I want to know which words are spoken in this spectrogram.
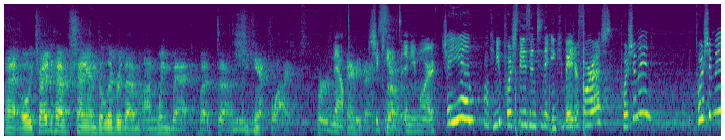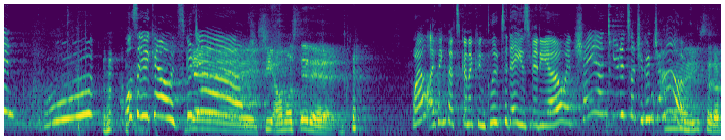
All right. Well, we tried to have Cheyenne deliver them on wingback, but uh, she can't fly for No, anything. she can't anymore. Cheyenne, can you push these into the incubator for us? Push them in. Push them in. Ooh. we'll say it counts. Good job. Yay! She almost did it. Well, I think that's going to conclude today's video. And Cheyenne, you did such a good job. Yeah, job. you set up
